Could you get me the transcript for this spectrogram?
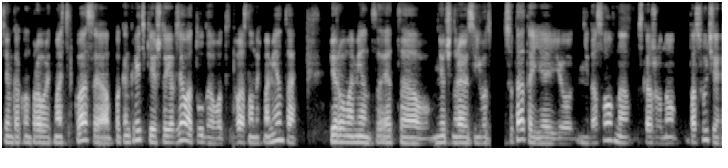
тем, как он проводит мастер-классы. А по конкретике, что я взял оттуда, вот два основных момента. Первый момент – это мне очень нравится его цитата, я ее недословно скажу, но по сути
